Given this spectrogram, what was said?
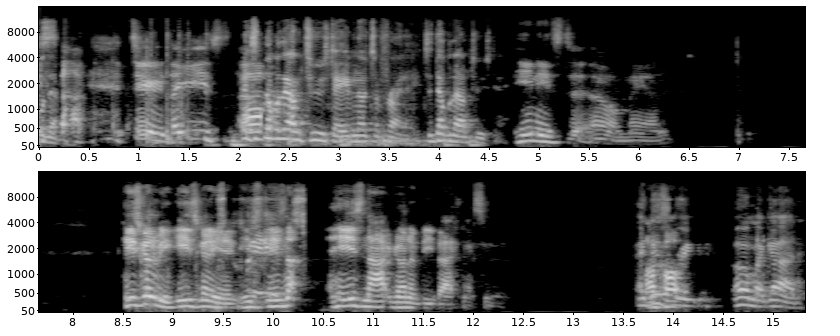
Double down. not- dude. Like he's It's uh, a double down Tuesday, even though it's a Friday. It's a double down Tuesday. he needs to. Oh man. He's gonna be. He's gonna. He's, he's not. He's not gonna be back next season. At I'll this call- rate, oh my God.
